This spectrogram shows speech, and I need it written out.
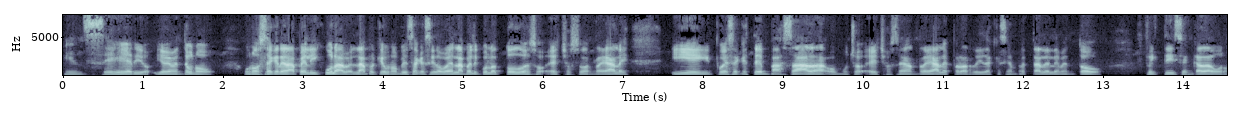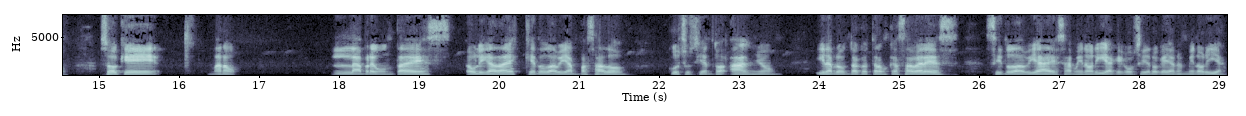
en serio. Y obviamente uno, uno se cree la película, ¿verdad? Porque uno piensa que si lo ves en la película, todos esos hechos son reales. Y puede ser que esté basada o muchos hechos sean reales, pero la realidad es que siempre está el elemento ficticio en cada uno. So que, mano, la pregunta es, obligada es que todavía han pasado 800 años y la pregunta que tenemos que saber es si todavía esa minoría, que considero que ya no es minoría,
